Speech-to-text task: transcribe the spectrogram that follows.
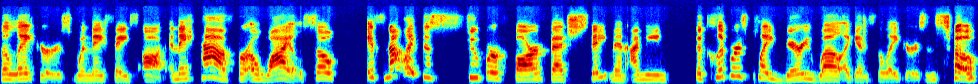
the Lakers when they face off, and they have for a while. So it's not like this super far fetched statement. I mean, the Clippers play very well against the Lakers. And so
